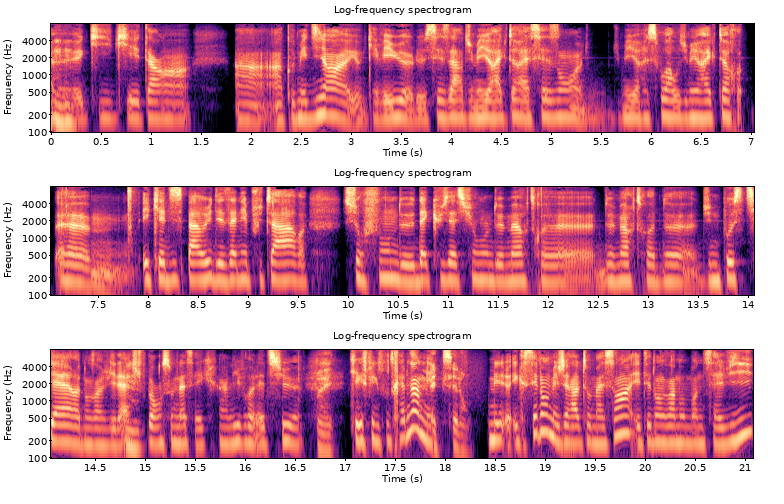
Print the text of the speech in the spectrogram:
euh, mhm. qui qui est un un, comédien euh, qui avait eu le César du meilleur acteur à 16 ans, du meilleur espoir ou du meilleur acteur, euh, et qui a disparu des années plus tard sur fond d'accusations de, meurtre, euh, de meurtre d'une postière dans un village. Mmh. Florence Somnas a écrit un livre là-dessus qui explique tout très bien. Mais, excellent. Mais excellent. Mais Gérald Thomasin était dans un moment de sa vie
